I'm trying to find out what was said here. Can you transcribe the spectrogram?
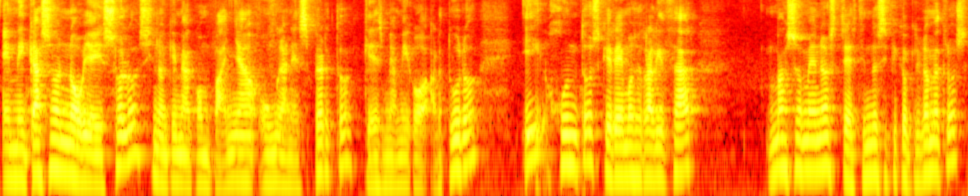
En mi caso no voy a ir solo, sino que me acompaña un gran experto, que es mi amigo Arturo, y juntos queremos realizar más o menos 300 y pico kilómetros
